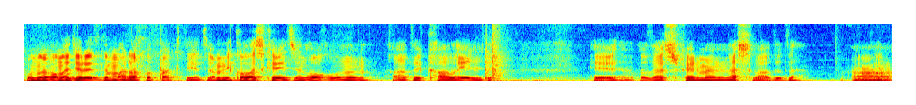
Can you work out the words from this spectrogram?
bunu ona görə dedim, maraqlı fakt deyəcəm. Nicolas Cage-in oğlunun adı Kal-Eldir. E, o da Superman-in əsl adıdır. Aa,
